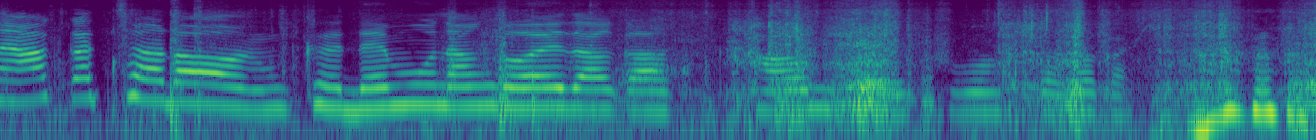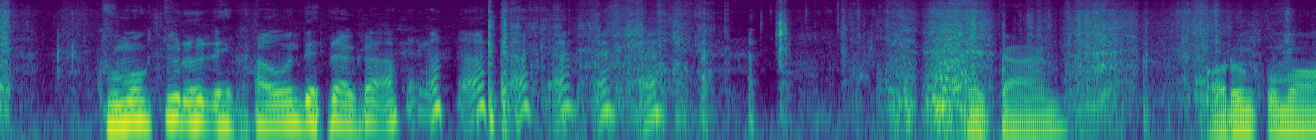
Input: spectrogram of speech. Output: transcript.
아까처럼 그 네모난 거에다가 가운데 구멍 들어가지. 구멍 뚫으래 가운데다가 일단 얼음 구멍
